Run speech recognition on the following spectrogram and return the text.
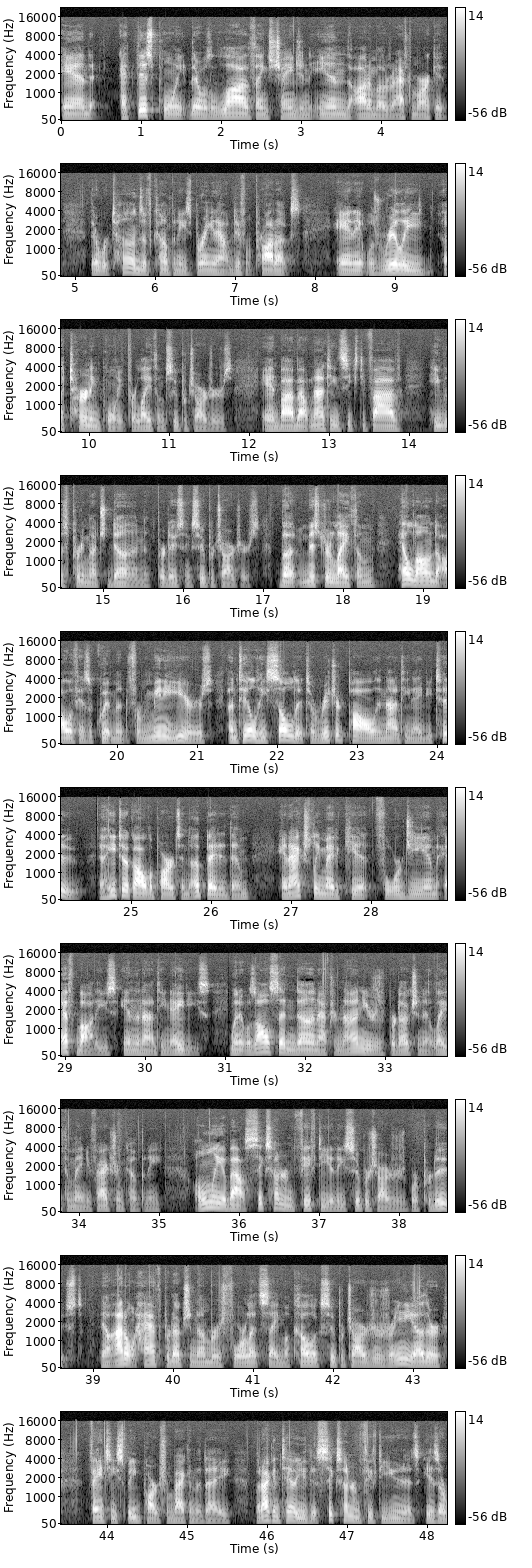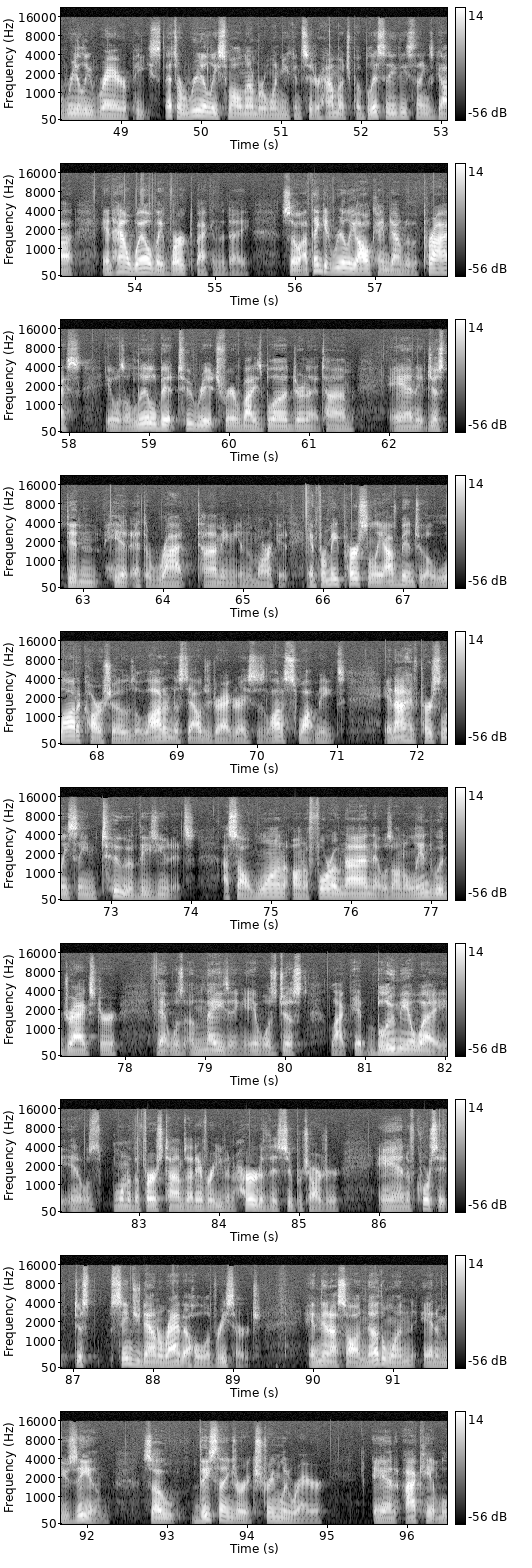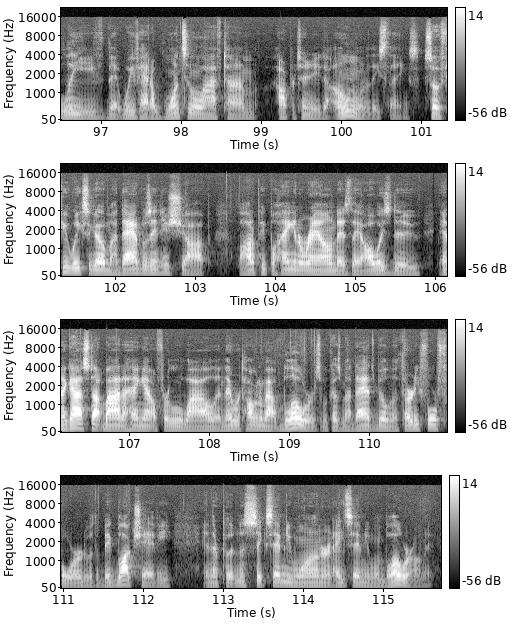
And at this point, there was a lot of things changing in the automotive aftermarket. There were tons of companies bringing out different products, and it was really a turning point for Latham superchargers. And by about 1965, he was pretty much done producing superchargers. But Mr. Latham held on to all of his equipment for many years until he sold it to Richard Paul in 1982. Now he took all the parts and updated them and actually made a kit for GM F bodies in the 1980s. When it was all said and done, after nine years of production at Latham Manufacturing Company, only about 650 of these superchargers were produced. Now, I don't have production numbers for, let's say, McCulloch superchargers or any other fancy speed parts from back in the day, but I can tell you that 650 units is a really rare piece. That's a really small number when you consider how much publicity these things got and how well they worked back in the day. So I think it really all came down to the price. It was a little bit too rich for everybody's blood during that time, and it just didn't hit at the right timing in the market. And for me personally, I've been to a lot of car shows, a lot of nostalgia drag races, a lot of swap meets, and I have personally seen two of these units. I saw one on a 409 that was on a Lindwood dragster that was amazing. It was just like, it blew me away. It was one of the first times I'd ever even heard of this supercharger. And of course, it just sends you down a rabbit hole of research. And then I saw another one in a museum. So these things are extremely rare. And I can't believe that we've had a once in a lifetime opportunity to own one of these things. So a few weeks ago, my dad was in his shop, a lot of people hanging around as they always do. And a guy stopped by to hang out for a little while and they were talking about blowers because my dad's building a 34 Ford with a big block Chevy and they're putting a 671 or an 871 blower on it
